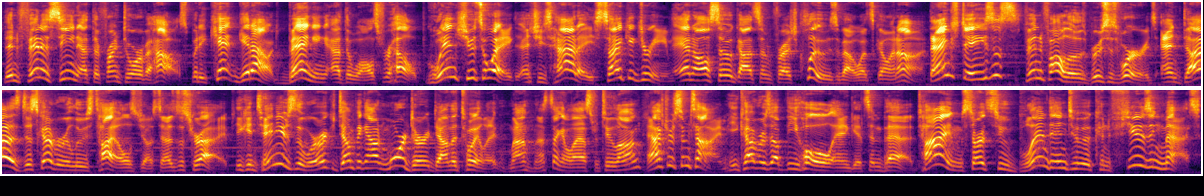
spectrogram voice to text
Then Finn is seen at the front door of a house, but he can't get out, banging at the walls for help. Gwen shoots away, and she's had a psychic dream, and also got some fresh clues about what's going on. Thanks, Jesus! Finn follows Bruce's words, and does discover loose tiles just as described. He continues the work, dumping out more dirt down the toilet. Well, that's not gonna last for too long. After some time, he covers up the hole and gets in bed. Time starts to blend into a confusing mess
